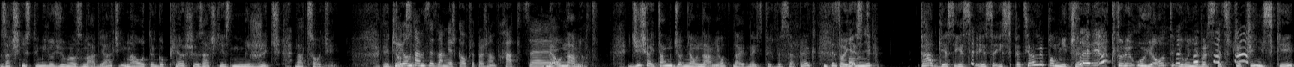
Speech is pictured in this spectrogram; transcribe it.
zacznie z tymi ludźmi rozmawiać i mało tego, pierwszy zacznie z nimi żyć na co dzień. Y, Czyli to, on tam sobie zamieszkał, przepraszam, w chatce. Miał namiot. Dzisiaj tam, gdzie on miał namiot na jednej z tych wysepek, to jest pomnik? Tak, jest, jest, jest, jest specjalny pomniczek, Serio? który UJ i Uniwersytet Szczeciński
